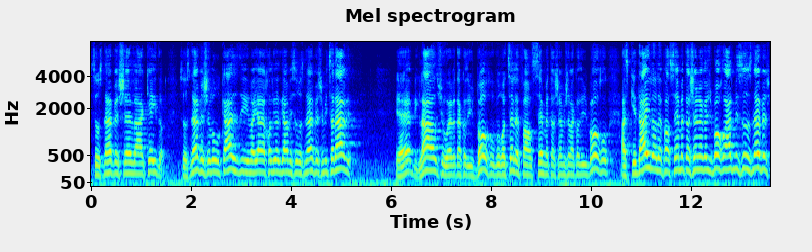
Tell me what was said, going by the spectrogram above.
מסירוס נפש של הקיידו. מסירוס נפש של אור כסדים היה יכול להיות גם מסירוס נפש מצד אבי. Yeah, בגלל שהוא אוהב את הקדוש ברוך הוא והוא רוצה לפרסם את השם של הקדוש ברוך הוא אז כדאי לו לפרסם את השם של הקדוש ברוך הוא עד מסירוס נפש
